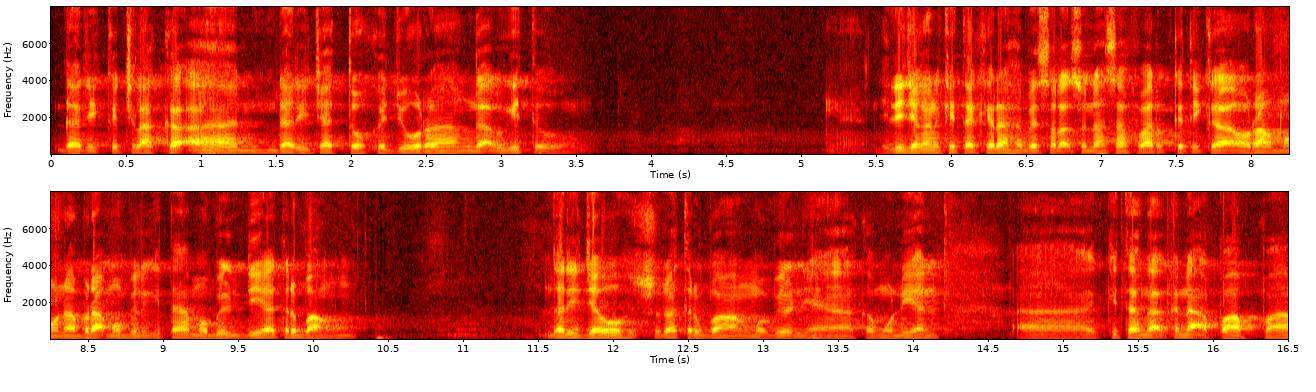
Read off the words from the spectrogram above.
dari kecelakaan, dari jatuh ke jurang, enggak begitu. Jadi jangan kita kira habis salat sunnah safar ketika orang mau nabrak mobil kita, mobil dia terbang dari jauh sudah terbang mobilnya kemudian uh, kita enggak kena apa-apa.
